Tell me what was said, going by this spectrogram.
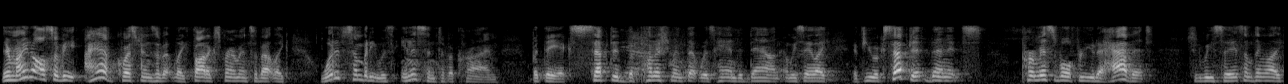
There might also be I have questions about like thought experiments about like what if somebody was innocent of a crime but they accepted the punishment that was handed down and we say like if you accept it then it's permissible for you to have it. Should we say something like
